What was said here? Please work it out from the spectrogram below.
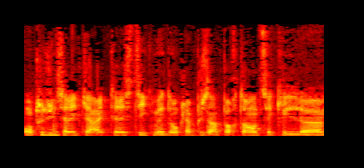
ont toute une série de caractéristiques, mais donc la plus importante, c'est qu'ils euh,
